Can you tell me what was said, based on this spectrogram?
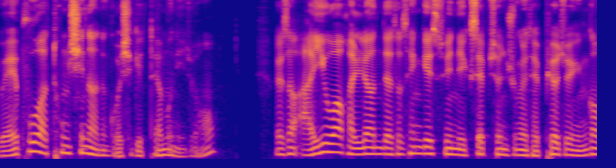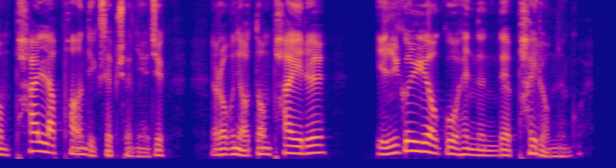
외부와 통신하는 것이기 때문이죠. 그래서 I.O.와 관련돼서 생길 수 있는 exception 중에 대표적인 건 file not found exception이에요. 즉, 여러분이 어떤 파일을 읽으려고 했는데 파일이 없는 거예요. 그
